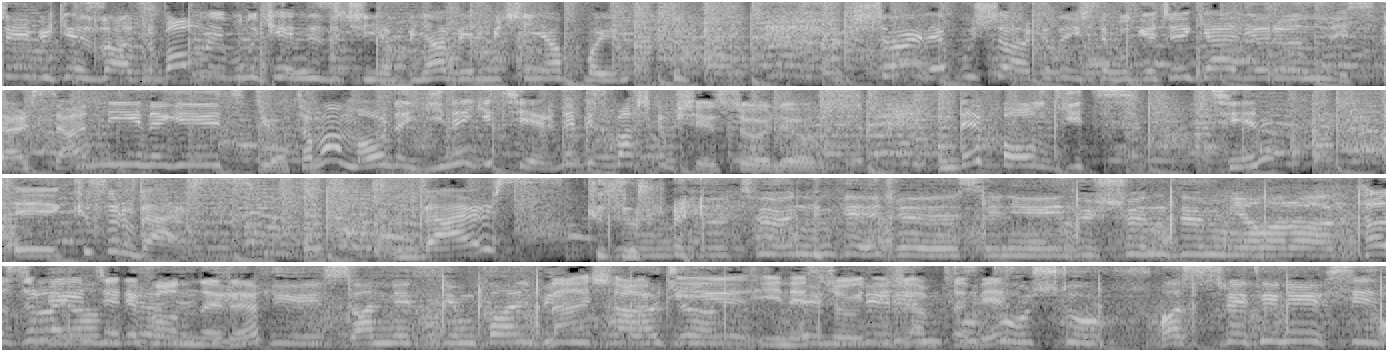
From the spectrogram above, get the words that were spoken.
şey bir kez zaten. Vallahi bunu kendiniz için yapın ya. Benim için yapmayın. Şöyle bu şarkıda işte bu gece gel yarın istersen yine git diyor. Tamam mı? Orada yine git yerine biz başka bir şey söylüyoruz. Defol gittin e, küfür vers. Vers küfür. Bütün gece seni düşündüm yanarak Hazırlayın telefonları. Zannettim kalbim Ben şarkıyı yine söyleyeceğim tabii. hasretini Siz de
